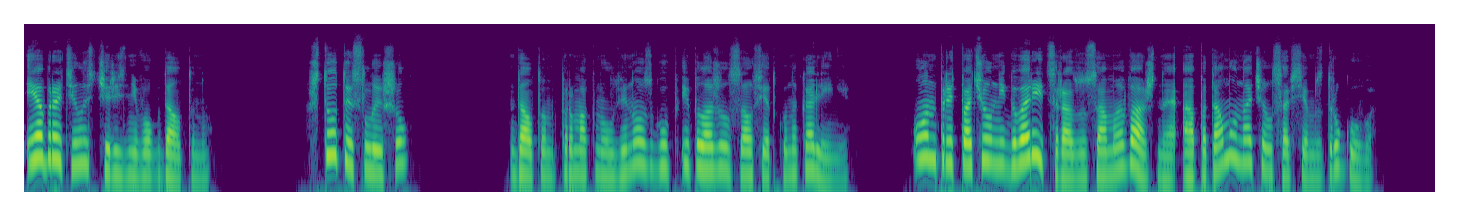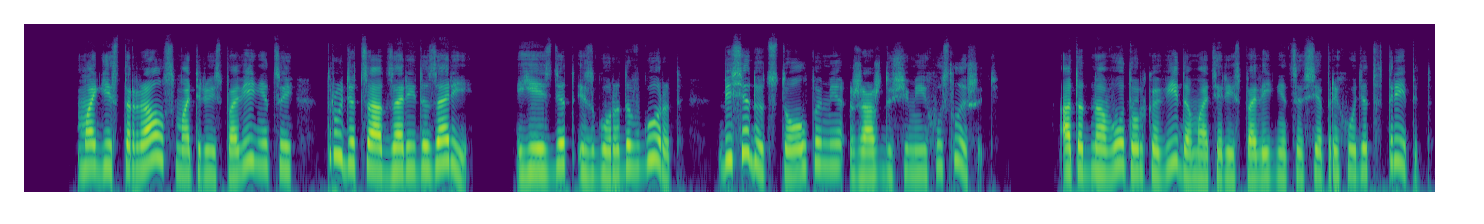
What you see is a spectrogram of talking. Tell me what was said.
и обратилась через него к Далтону. «Что ты слышал?» Далтон промокнул вино с губ и положил салфетку на колени. Он предпочел не говорить сразу самое важное, а потому начал совсем с другого. Магистр Рал с матерью-исповедницей трудятся от зари до зари, ездят из города в город, беседуют с толпами, жаждущими их услышать. От одного только вида матери-исповедницы все приходят в трепет.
